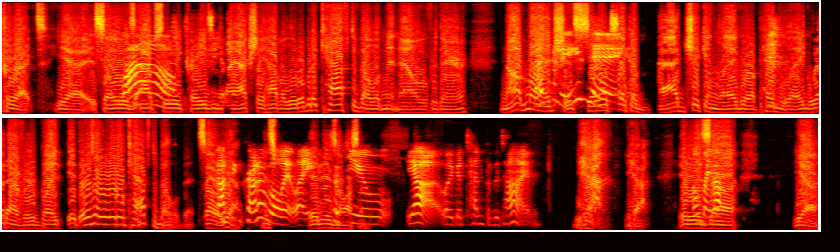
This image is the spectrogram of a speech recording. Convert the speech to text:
Correct. Yeah. So it was wow. absolutely crazy. And I actually have a little bit of calf development now over there. Not much. It still looks like a bad chicken leg or a peg leg, whatever. But it, there's a little calf development. So that's yeah, incredible. It like it took awesome. you, yeah, like a tenth of the time. Yeah, yeah. It oh was. Oh uh, yeah.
